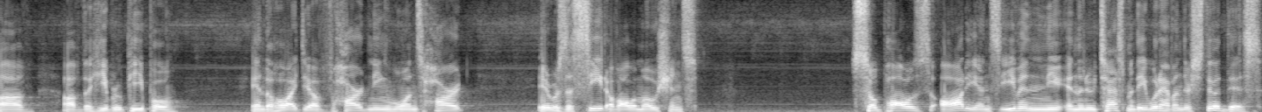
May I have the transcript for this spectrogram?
of, of the Hebrew people, and the whole idea of hardening one's heart, it was the seat of all emotions. So, Paul's audience, even in the, in the, New Testament, they would have understood this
